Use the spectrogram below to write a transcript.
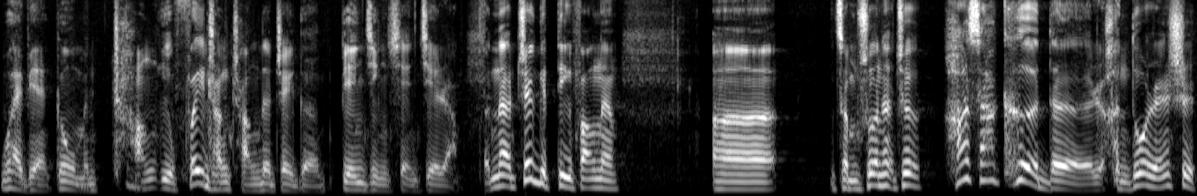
外边，跟我们长有非常长的这个边境线接壤。那这个地方呢，呃，怎么说呢？就哈萨克的很多人是，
